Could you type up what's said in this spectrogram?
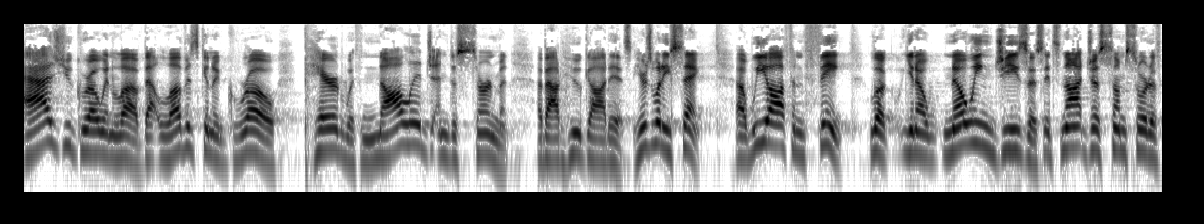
as you grow in love, that love is going to grow paired with knowledge and discernment about who God is. Here's what he's saying. Uh, we often think, look, you know, knowing Jesus, it's not just some sort of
